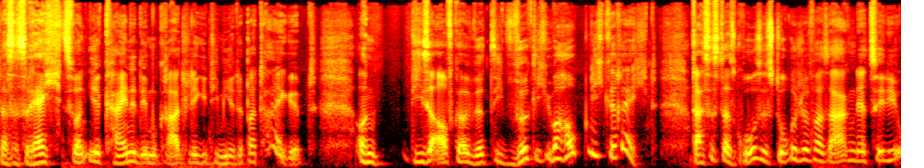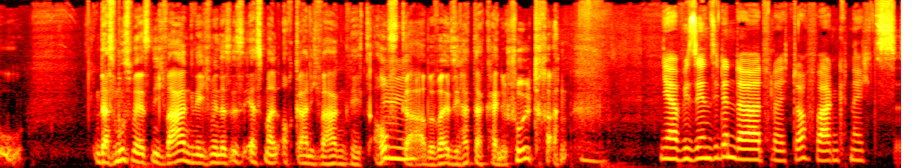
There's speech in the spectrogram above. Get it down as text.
dass es rechts von ihr keine demokratisch legitimierte Partei gibt. Und diese Aufgabe wird sie wirklich überhaupt nicht gerecht. Das ist das große historische Versagen der CDU. Das muss man jetzt nicht Wagenknecht, wenn das ist erstmal auch gar nicht Wagenknechts mhm. Aufgabe, mhm. weil sie hat da keine Schuld dran. Ja, wie sehen Sie denn da vielleicht doch Wagenknechts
